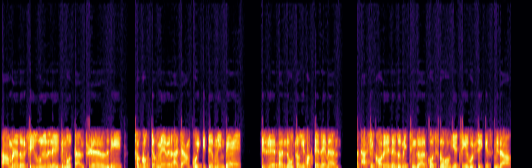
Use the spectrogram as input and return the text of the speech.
아무래도 수익을 내지 못한 투자자들이 적극적 매매를 하지 않고 있기 때문인데 지수의 변동성이 확대되면 다시 거래 대금이 증가할 것으로 예측해 볼 수 있겠습니다.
